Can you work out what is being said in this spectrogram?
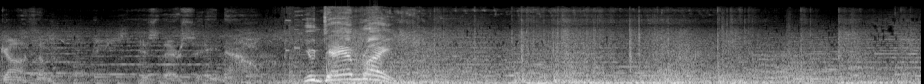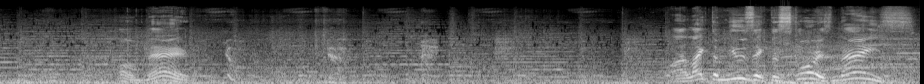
Gotham is their city now. You damn right. Oh man. Oh, I like the music. The score is nice.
